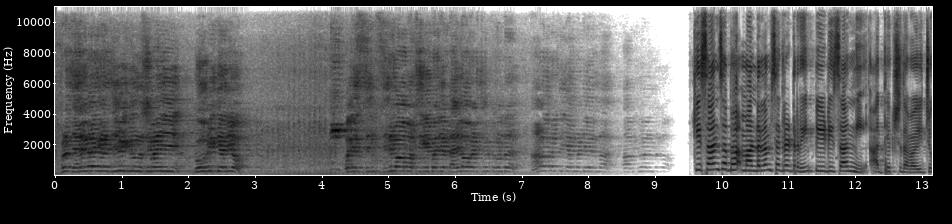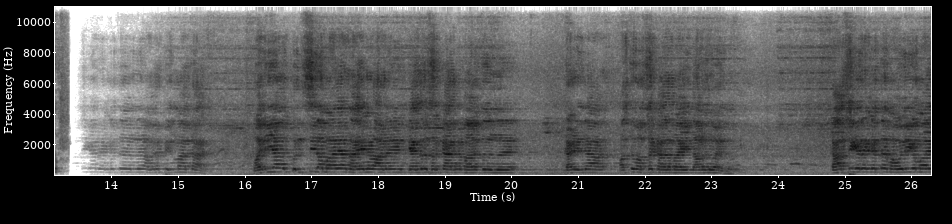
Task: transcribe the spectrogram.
ഇവിടെ ജനങ്ങളെങ്ങനെ ജീവിക്കുന്ന സിനിമ ഈ ഗോപിക്ക് അറിയോ? ഒരു സിനിമാ വലിയ ഡയലോഗ് അടിച്ചുവിട്ടുകൊണ്ട് വേണ്ടി വരുന്ന കിസാൻ സഭ മണ്ഡലം സെക്രട്ടറി പി ഡി സാന്നി അധ്യക്ഷത വഹിച്ചു. അവരെ പിന്മാറ്റാൻ വലിയ കുൽസിതമായ നയങ്ങളാണ് കേന്ദ്ര സർക്കാരിന്റെ ഭാഗത്തു നിന്ന് കഴിഞ്ഞ പത്ത് വർഷക്കാലമായി നടന്നു വരുന്നത്. കാർഷിക രംഗത്തെ മൗലികമായ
